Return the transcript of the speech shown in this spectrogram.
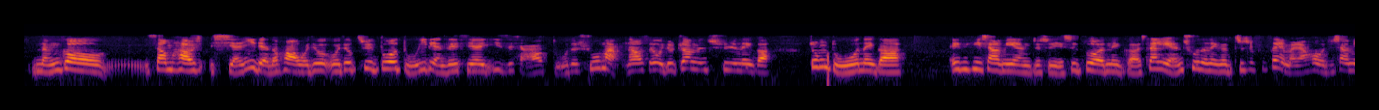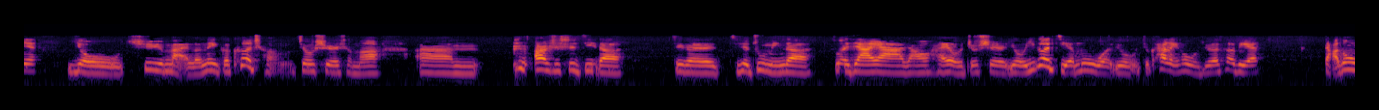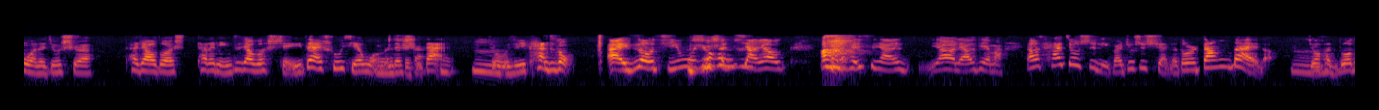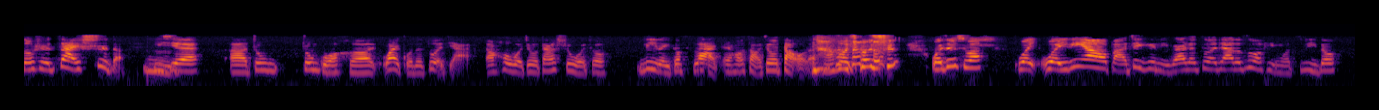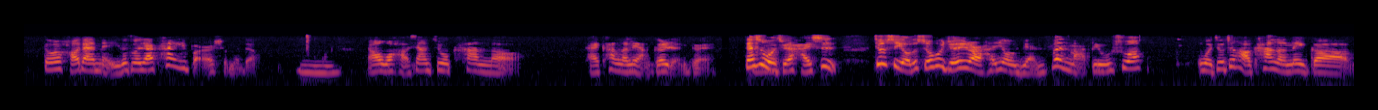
能够 somehow 闲一点的话，我就我就去多读一点这些一直想要读的书嘛。然后所以我就专门去那个中读那个。A P P 上面就是也是做那个三联出的那个知识付费嘛，然后我就上面有去买了那个课程，就是什么嗯二十世纪的这个这些著名的作家呀，然后还有就是有一个节目，我就就看了以后，我觉得特别打动我的，就是它叫做它的名字叫做谁在书写我们的时代？嗯，就我就一看这种，哎，这种题目就很想要啊，很想要了解嘛。然后它就是里边就是选的都是当代的，就很多都是在世的一些呃中中国和外国的作家。然后我就当时我就立了一个 flag，然后早就倒了。然后就是我就说我我一定要把这个里边的作家的作品，我自己都都好歹每一个作家看一本儿什么的。嗯，然后我好像就看了，才看了两个人，对。但是我觉得还是，就是有的时候会觉得有点很有缘分嘛。比如说，我就正好看了那个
